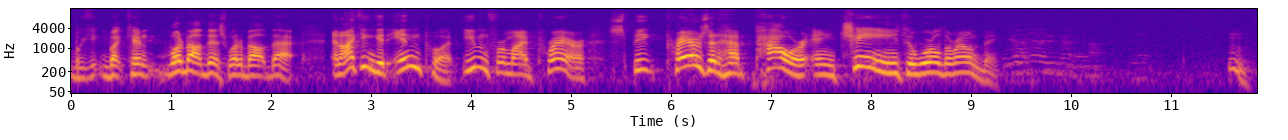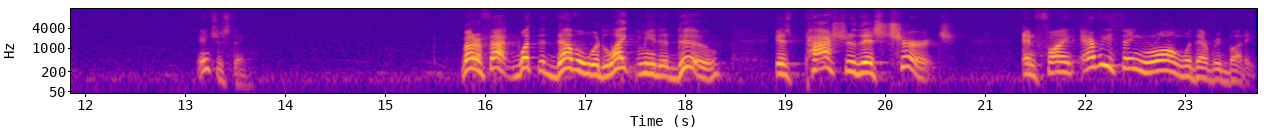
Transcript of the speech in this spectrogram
but can, what about this? What about that? And I can get input, even for my prayer, speak prayers that have power and change the world around me. Hmm. Interesting. Matter of fact, what the devil would like me to do is pastor this church and find everything wrong with everybody.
